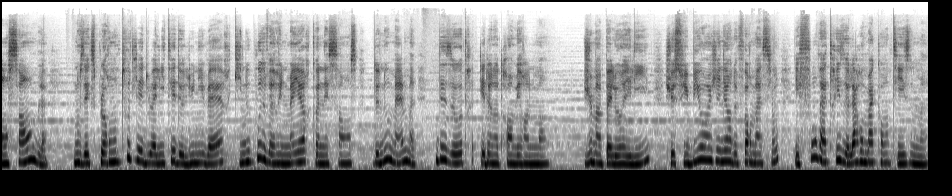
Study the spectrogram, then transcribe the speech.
Ensemble, nous explorons toutes les dualités de l'univers qui nous poussent vers une meilleure connaissance de nous-mêmes, des autres et de notre environnement. Je m'appelle Aurélie, je suis bio-ingénieure de formation et fondatrice de l'aromacantisme.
